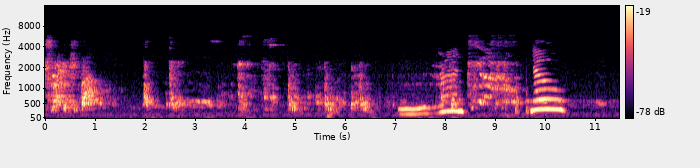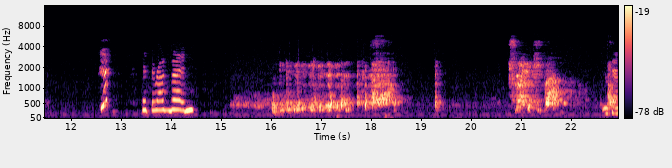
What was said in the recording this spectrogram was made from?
Try to keep up. Run. No. Hit the wrong button. Try to keep up. Okay.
